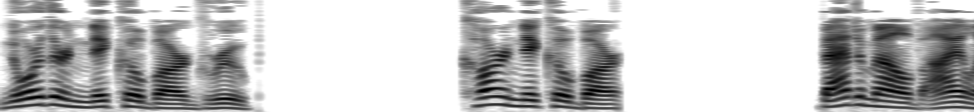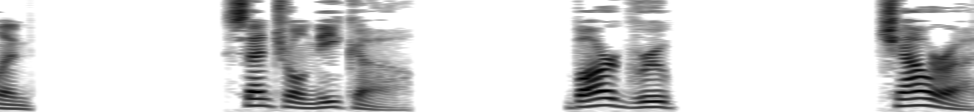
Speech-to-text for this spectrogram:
Northern Nicobar Group Car Nicobar Batamalv Island Central Nico. Bar Group Chaura,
